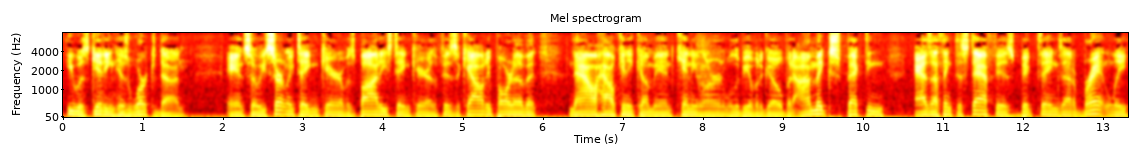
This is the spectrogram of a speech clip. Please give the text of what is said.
he was getting his work done. And so he's certainly taking care of his body, he's taking care of the physicality part of it. Now, how can he come in? Can he learn? Will he be able to go? But I'm expecting, as I think the staff is, big things out of Brantley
